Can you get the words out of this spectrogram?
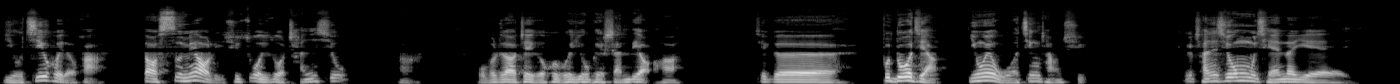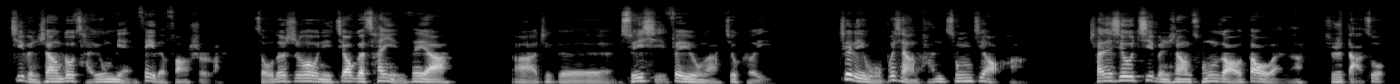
有机会的话到寺庙里去做一做禅修啊。我不知道这个会不会又被删掉哈，这个不多讲，因为我经常去。这个禅修目前呢也基本上都采用免费的方式了，走的时候你交个餐饮费啊，啊这个随喜费用啊就可以。这里我不想谈宗教哈，禅修基本上从早到晚啊就是打坐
